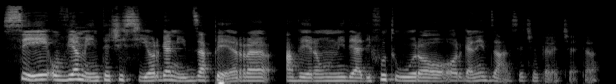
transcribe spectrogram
se ovviamente ci si organizza per avere un'idea di futuro, organizzarsi, eccetera, eccetera.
